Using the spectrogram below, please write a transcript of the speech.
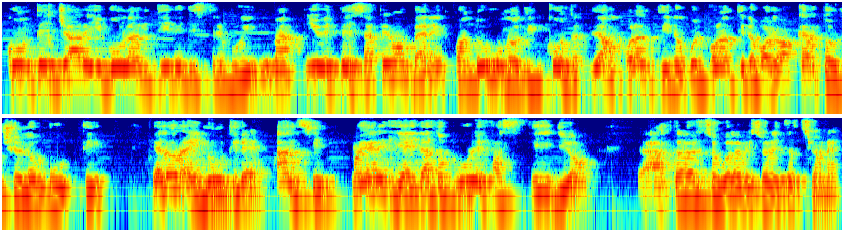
conteggiare i volantini distribuiti, ma io e te sappiamo bene che quando uno ti incontra e ti dà un volantino, quel volantino poi lo accartocci e lo butti. E allora è inutile, anzi, magari gli hai dato pure fastidio attraverso quella visualizzazione.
